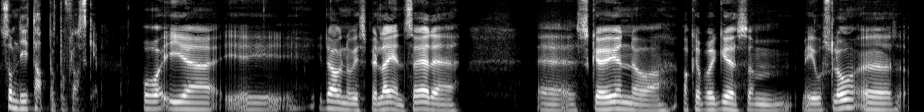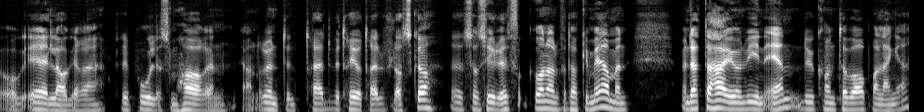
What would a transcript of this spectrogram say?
som de tapper på flaske. Og i, eh, i, i dag når vi spiller inn, så er det Skøyen og Aker Brygge som, i Oslo, eh, og E-lageret polet som har en, ja, rundt 30-33 flasker. Eh, sannsynligvis går det an å få tak i mer, men, men, dette her er jo en vin én. Du kan ta vare på den lenge.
